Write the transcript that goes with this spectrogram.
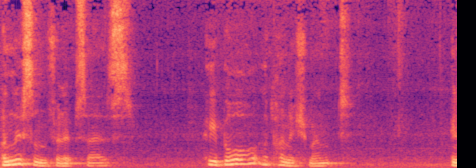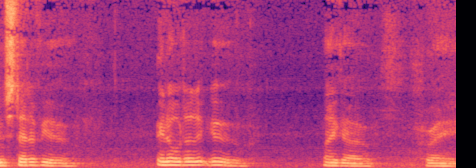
And listen, Philip says, he bore the punishment instead of you in order that you may go free.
